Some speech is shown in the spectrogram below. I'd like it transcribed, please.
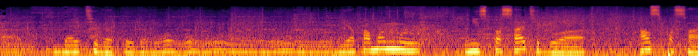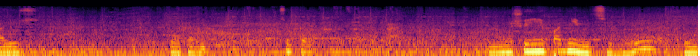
а, дойти до туда. Я, по-моему, не спасать иду, а, а спасаюсь. Вот он. Супер. Он еще и не поднимется. Твою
